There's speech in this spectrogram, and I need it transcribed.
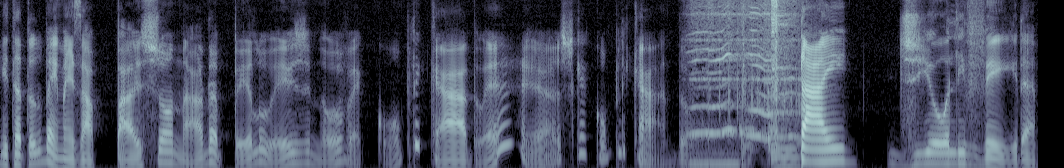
e tá tudo bem, mas a apaixonada pelo ex de novo é complicado. É, é, acho que é complicado. Tai de Oliveira.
